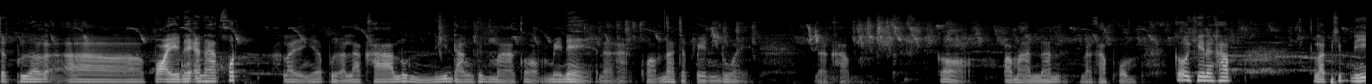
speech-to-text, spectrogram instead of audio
จะเผื่ออ่าปล่อยในอนาคตอะไรอย่างเงี้ยเผื่อราคารุ่นนี้ดังขึ้นมาก็ไม่แน่นะฮะความน่าจะเป็นด้วยนะครับ ก็ประมาณนั้นนะครับผมก็โอเคนะครับสำหรับคลิปนี้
